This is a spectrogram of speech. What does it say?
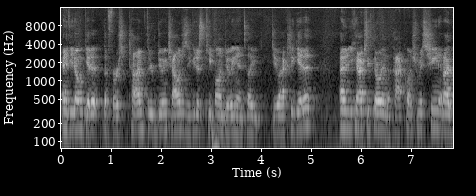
And if you don't get it the first time through doing challenges, you can just keep on doing it until you do actually get it. And you can actually throw it in the pack punch machine. And I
